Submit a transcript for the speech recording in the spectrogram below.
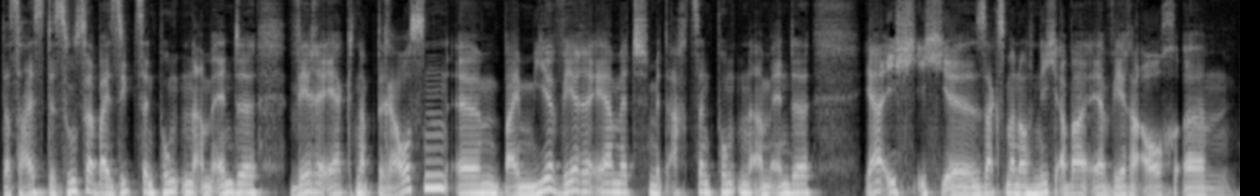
Das heißt, De Sousa bei 17 Punkten am Ende wäre er knapp draußen. Ähm, bei mir wäre er mit, mit 18 Punkten am Ende, ja, ich, ich äh, sag's mal noch nicht, aber er wäre auch, ähm,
